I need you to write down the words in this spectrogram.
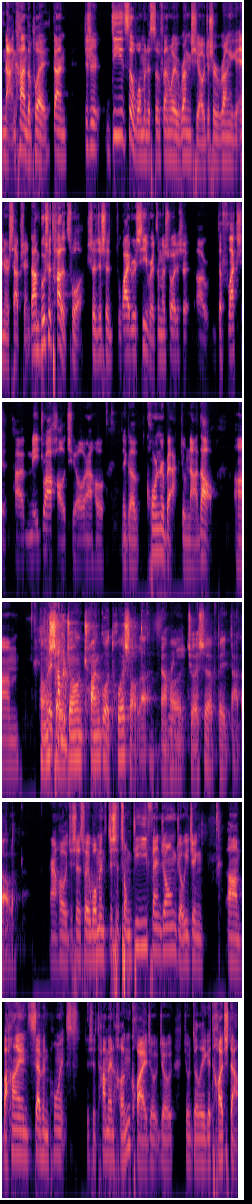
难看的 play，但就是第一次我们的四分卫扔球就是扔一个 interception，但不是他的错，是就是 wide receiver 怎么说就是呃、uh, deflection，他没抓好球，然后那个 cornerback 就拿到，嗯、um,，从手中穿过脱手了，然后折射被打到了，然后就是所以我们就是从第一分钟就已经，嗯、um, behind seven points。就是他们很快就就就得了一个 touchdown，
